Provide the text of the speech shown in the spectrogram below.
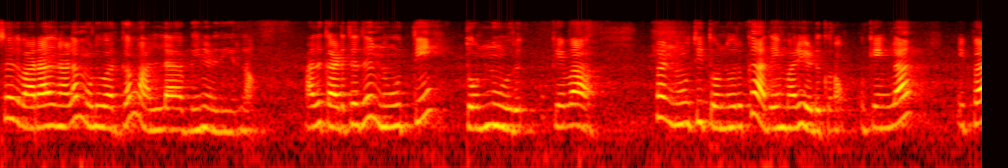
ஸோ இது வராதனால முழு வர்க்கம் அல்ல அப்படின்னு எழுதிடலாம். அதுக்கு அடுத்தது நூற்றி தொண்ணூறு. ஓகேவா? இப்போ நூற்றி தொண்ணூறுக்கு அதே மாதிரி எடுக்கிறோம். ஓகேங்களா? இப்போ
